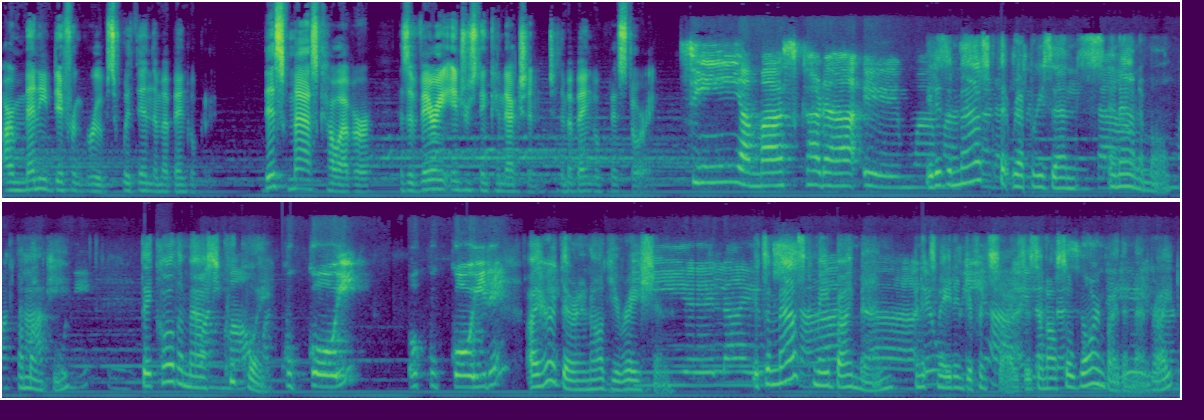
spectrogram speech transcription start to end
are many different groups within the Mabengokre. This mask, however, has a very interesting connection to the Mabengokre story. Sim, a máscara é uma It is a mask that represents an animal, um a monkey. They call the Um mask animal, kukoi. Uma Kukoi, ou kukoire. I heard their inauguration. It's a mask made by men, and it's made in different sizes and also worn by the men, right?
